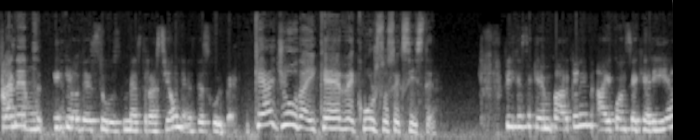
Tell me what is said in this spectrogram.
Janet, ciclo de sus menstruaciones, disculpe. ¿Qué ayuda y qué recursos existen? Fíjese que en Parkland hay consejería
